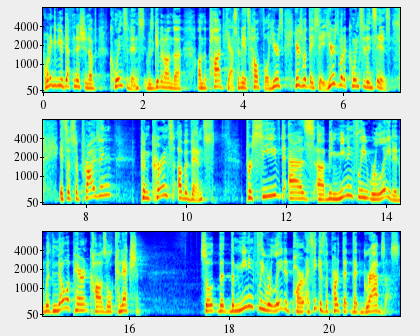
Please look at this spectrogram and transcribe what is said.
I want to give you a definition of coincidence. It was given on the, on the podcast. I think it's helpful. Here's, here's what they say. Here's what a coincidence is it's a surprising concurrence of events perceived as uh, being meaningfully related with no apparent causal connection. So, the, the meaningfully related part, I think, is the part that, that grabs us.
